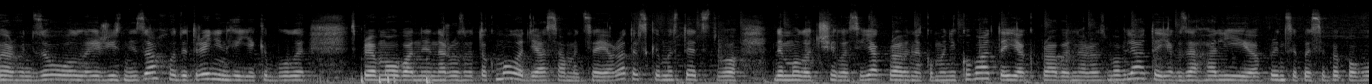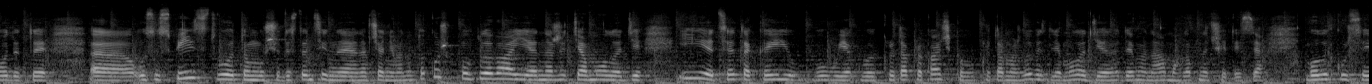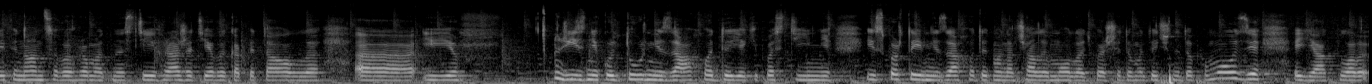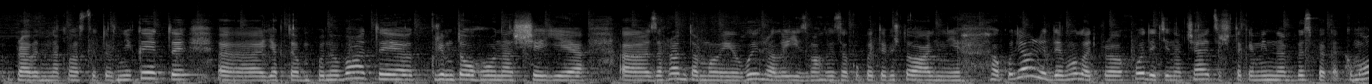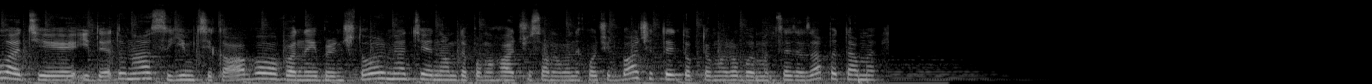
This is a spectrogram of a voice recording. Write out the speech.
ми організовували різні заходи, тренінги, які були спрямовані на розвиток молоді, а саме це і ораторське мистецтво, де молодь вчилася, як правильно комунікувати, як правильно розмовляти, як взагалі принципи себе поводити е, у суспільству, тому що дистанційне навчання воно також впливає на життя молоді. І це такий був якби крута прокачка, крута можливість для молоді, де вона могла б навчитися. Були курси і фінансової грамотності, і гра життєвий капітал е, і. Різні культурні заходи, які постійні, і спортивні заходи. Ми навчали молодь першій домедичній допомозі, як пла- правильно накласти турнікети, е, як тампонувати. Крім того, у нас ще є е, за грантом ми виграли і змогли закупити віртуальні окуляри, де молодь проходить і навчається, що таке мінна безпека. Молодь іде до нас, їм цікаво, вони брейнштормять, нам допомагають, що саме вони хочуть бачити. Тобто ми робимо це за запитами.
